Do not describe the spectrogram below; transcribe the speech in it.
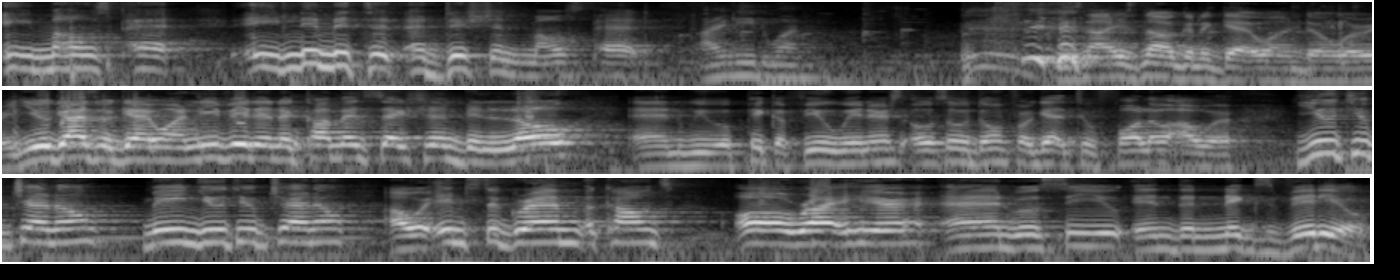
a mouse pad, a limited edition mouse pad. I need one. He's not, he's not gonna get one, don't worry. You guys will get one. Leave it in the comment section below and we will pick a few winners. Also, don't forget to follow our YouTube channel, main YouTube channel, our Instagram accounts, all right here. And we'll see you in the next video.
